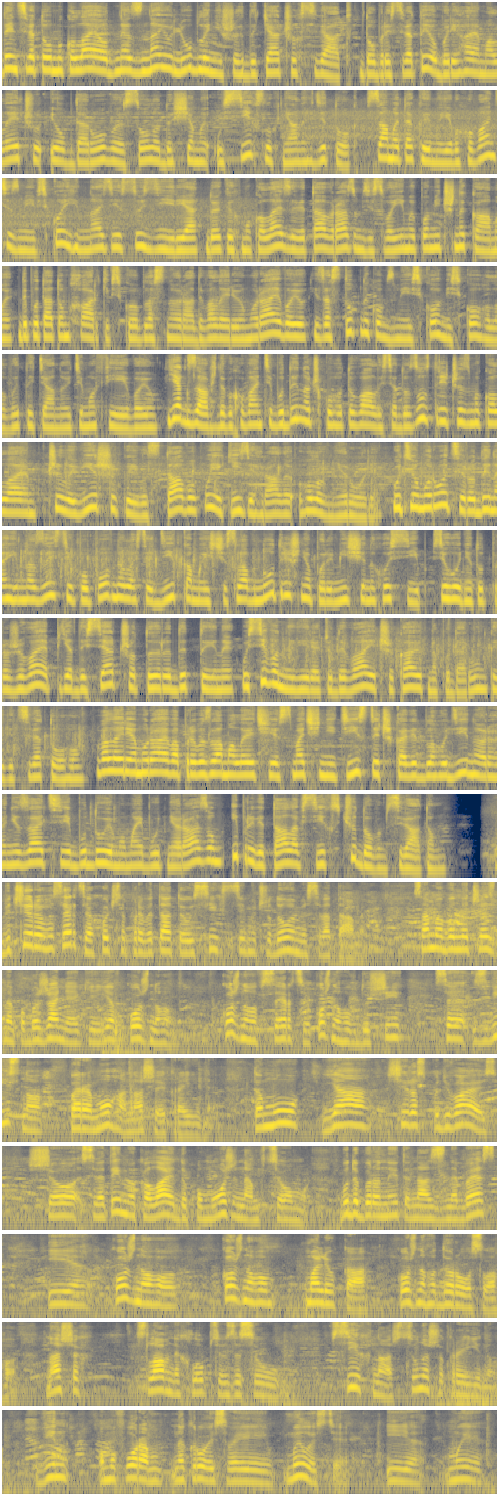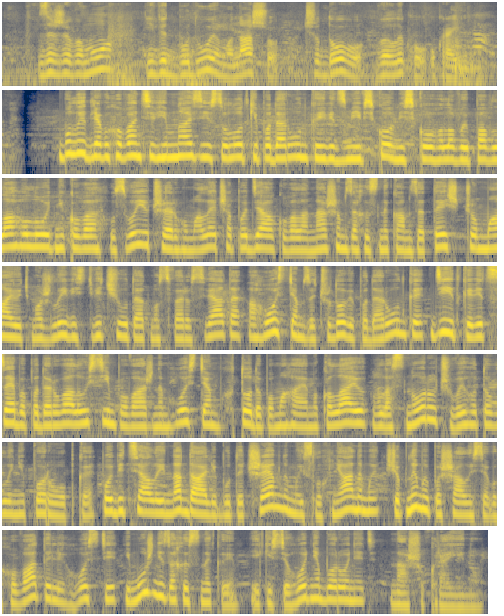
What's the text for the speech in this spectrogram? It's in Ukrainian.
День Святого Миколая одне з найулюбленіших дитячих свят. Добрий святий оберігає малечу і обдаровує солодощами усіх слухняних діток. Саме такими є вихованці Зміївської гімназії Сузір'я, до яких Миколай завітав разом зі своїми помічниками, депутатом Харківської обласної ради Валерією Мураєвою і заступником Зміївського міського голови Тетяною Тімофєєвою. Як завжди, вихованці будиночку готувалися до зустрічі з Миколаєм, вчили віршики і виставу, у якій зіграли головні ролі. У цьому році родина гімназистів поповнилася дітками із числа внутрішньо переміщених осіб. Сьогодні тут проживає 54 дитини. Усі вони вірять у дива і чекають на подарунки від святого. Валерія Мураєва привезла малечі смачні тістечка від благодійної організації Будуємо майбутнє разом і привітала всіх з чудовим святом. Від щирого серця хочеться привітати усіх з цими чудовими святами. Саме величезне побажання, яке є в кожного, кожного в серці, кожного в душі, це, звісно, перемога нашої країни. Тому я щиро сподіваюся, що святий Миколай допоможе нам в цьому, буде боронити нас з небес і кожного, кожного малюка, кожного дорослого, наших славних хлопців ЗСУ всіх нас, всю нашу країну. Він омофором накроє своєї милості, і ми заживемо і відбудуємо нашу чудову велику Україну. Були для вихованців гімназії солодкі подарунки від Зміївського міського голови Павла Голоднікова. У свою чергу малеча подякувала нашим захисникам за те, що мають можливість відчути атмосферу свята, а гостям за чудові подарунки. Дітки від себе подарували усім поважним гостям, хто допомагає Миколаю, власноруч виготовлені поробки. Пообіцяли й надалі бути чемними і слухняними, щоб ними пишалися вихователі, гості і мужні захисники, які сьогодні боронять нашу країну.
